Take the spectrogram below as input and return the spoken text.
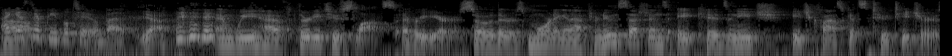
I guess Um, they're people too, but Yeah. and we have 32 slots every year. So there's morning and afternoon sessions, eight kids in each. Each class gets two teachers.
